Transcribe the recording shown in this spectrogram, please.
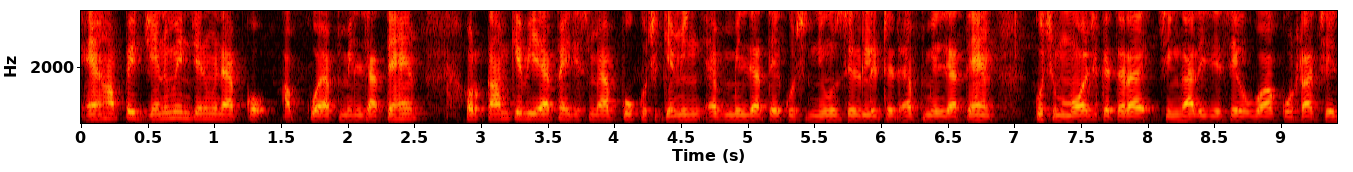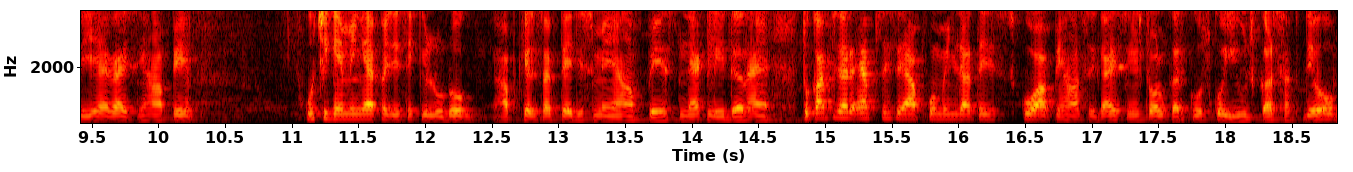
यहाँ पे जेनुइन जेनुइन आपको आपको ऐप मिल जाते हैं। और काम के भी ऐप हैं जिसमें आपको कुछ गेमिंग ऐप मिल जाते हैं, कुछ न्यूज़ से रिलेटेड ऐप मिल जाते हैं। कुछ मौज की तरह, चिंगारी जैसे हुआ, कोटा चेरी है गाइस यहाँ पे। कुछ गेमिंग ऐप है, जैसे कि लूडो आप खेल सकते हैं, जिसमें यहाँ पे स्नैक लीडर हैं। तो काफ़ी सारे ऐप्स ऐसे आपको मिल जाते हैं, जिसको आप यहाँ से गाइस इंस्टॉल करके उसको यूज़ कर सकते हो।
